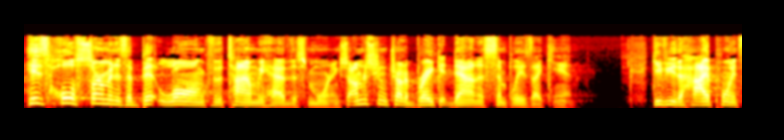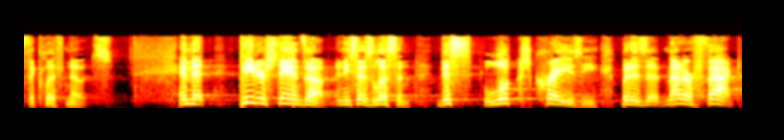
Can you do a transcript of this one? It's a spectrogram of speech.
his whole sermon is a bit long for the time we have this morning, so I'm just going to try to break it down as simply as I can. Give you the high points, the cliff notes. And that Peter stands up and he says, Listen, this looks crazy, but as a matter of fact,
